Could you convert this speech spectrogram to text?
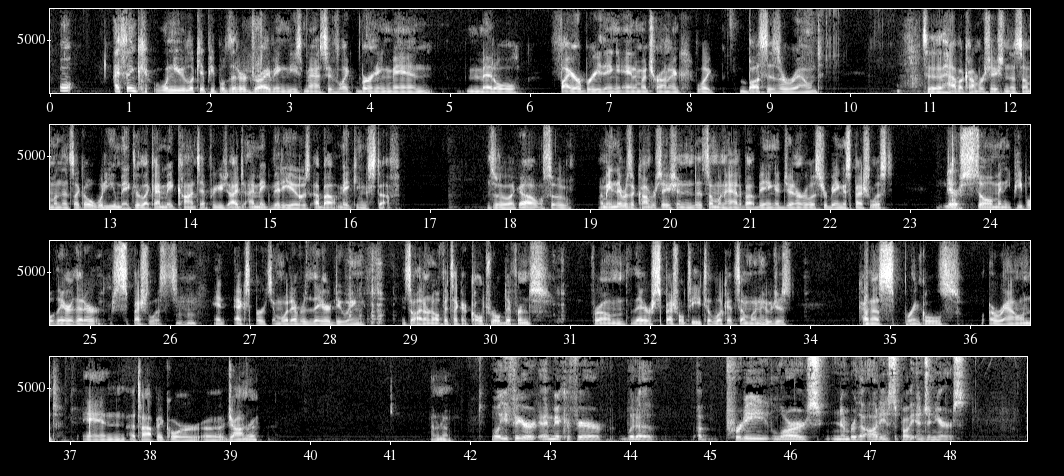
Well, I think when you look at people that are driving these massive, like Burning Man, metal, fire breathing, animatronic, like buses around, to have a conversation to someone that's like, "Oh, what do you make?" They're like, "I make content for you. I, I make videos about making stuff." And so like, "Oh, well, so." I mean, there was a conversation that someone had about being a generalist or being a specialist. There are so many people there that are specialists mm-hmm. and experts in whatever they are doing. And so I don't know if it's like a cultural difference from their specialty to look at someone who just kind of sprinkles around in a topic or a genre. I don't know. Well, you figure at Maker Faire, would a a pretty large number of the audience are probably engineers,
